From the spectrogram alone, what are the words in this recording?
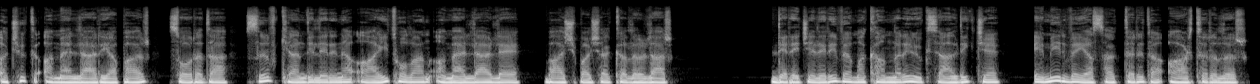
açık ameller yapar, sonra da sırf kendilerine ait olan amellerle baş başa kalırlar. Dereceleri ve makamları yükseldikçe emir ve yasakları da artırılır.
